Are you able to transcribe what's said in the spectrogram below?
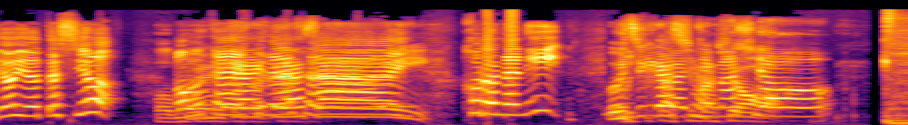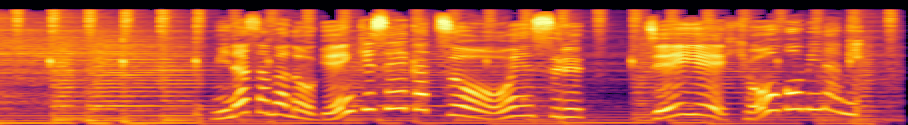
良いお年をお迎えください。コロナに打ち勝ちましょう。皆様の元気生活を応援する JA 兵庫南。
